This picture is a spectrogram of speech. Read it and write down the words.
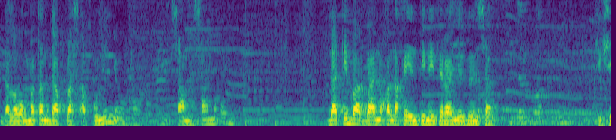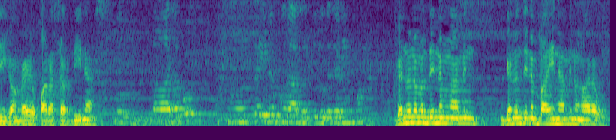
dalawang matanda plus apo ninyo. O, sama-sama kayo. Dati ba, gaano kalaki yung tinitira nyo doon sa siksikan kayo, para sardinas? Sa ano po, kainan po namin, tulugan na rin po. Ganon naman din ang amin, ganon din ang bahay namin nung araw eh.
